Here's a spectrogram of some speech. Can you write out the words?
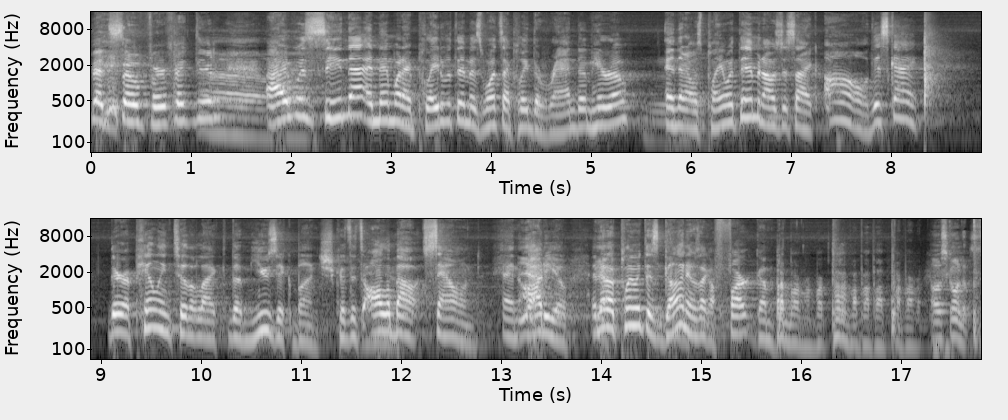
That's so perfect, dude. I was seeing that, and then when I played with him, is once I played the random hero, and then I was playing with him, and I was just like, oh, this guy. They're appealing to the like the music bunch because it's all about sound and Yeah. audio. And then I was playing with this gun. It was like a fart gun. I was going to.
